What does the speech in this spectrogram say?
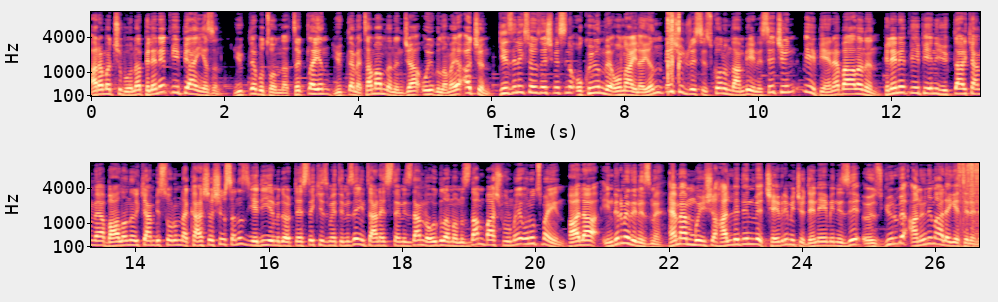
Arama çubuğuna Planet VPN yazın. Yükle butonuna tıklayın. Yükleme tamamlanınca uygulamayı açın. Gizlilik sözleşmesini okuyun ve onaylayın. 5 ücretsiz konumdan birini seçin, VPN'e bağlanın. Planet VPN'i yüklerken veya bağlanırken bir sorunla karşılaşırsanız 7/24 destek hizmetimize internet sitemizden ve uygulamamızdan başvurmayı unutmayın. Hala indirmediniz mi? Hemen bu işi halledin ve çevrim içi deneyiminizi özgür ve anonim hale getirin.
